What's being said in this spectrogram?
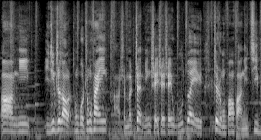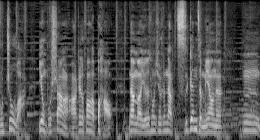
啊，你已经知道了，通过中翻英啊，什么证明谁谁谁无罪这种方法你记不住啊，用不上啊，啊，这个方法不好。那么有的同学说，那词根怎么样呢？嗯。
